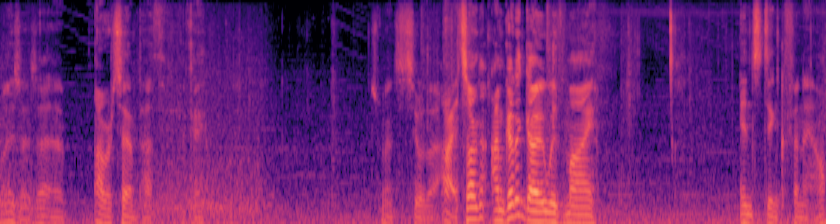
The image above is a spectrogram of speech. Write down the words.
What is that? Is that a... Oh, return path. Okay. Just wanted to see what that... Alright, so I'm, I'm going to go with my instinct for now.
